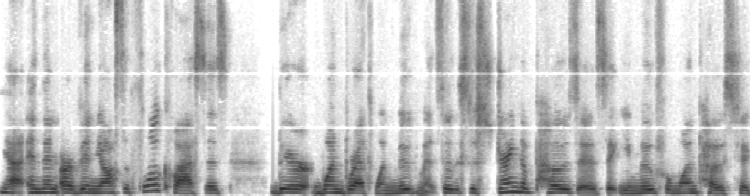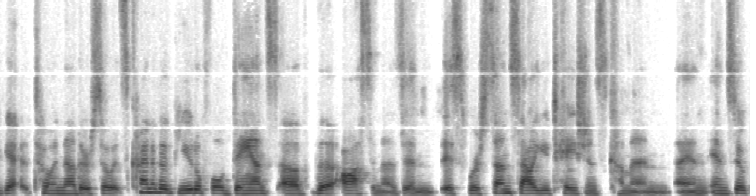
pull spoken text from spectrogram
Yeah. And then our vinyasa flow classes, they're one breath, one movement. So it's a string of poses that you move from one pose to get to another. So it's kind of a beautiful dance of the asanas, and it's where sun salutations come in. And and so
